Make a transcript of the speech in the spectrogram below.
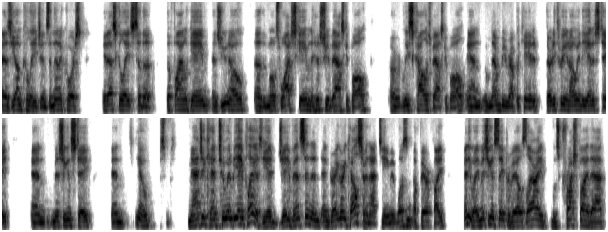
as young collegians. And then of course it escalates to the the final game, as you know, uh, the most watched game in the history of basketball or at least college basketball, and will never be replicated. 33 and 0 Indiana State and Michigan State. And, you know, Magic had two NBA players. He had Jay Vincent and, and Gregory Kelser in that team. It wasn't a fair fight. Anyway, Michigan State prevails. Larry was crushed by that,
